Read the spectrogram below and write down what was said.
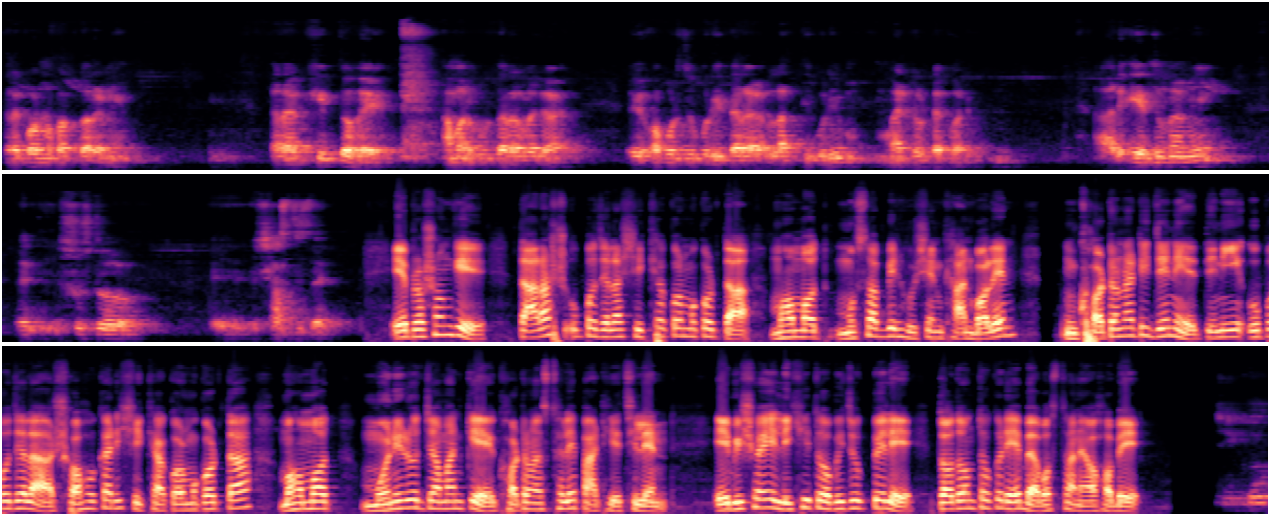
তারা কর্ণপাত করেনি। তারা ক্ষিপ্ত হয়ে আমার উপর তারা লাগা এই অপর্য করি তারা লাথি করি মারধরটা করে। আর এর জন্য আমি সুষ্ঠু শাস্তি চাই। এ প্রসঙ্গে তারাস উপজেলা শিক্ষা কর্মকর্তা মোহাম্মদ মুসাব্বির হোসেন খান বলেন ঘটনাটি জেনে তিনি উপজেলা সহকারী শিক্ষা কর্মকর্তা মোহাম্মদ মনিরুজ্জামানকে ঘটনাস্থলে পাঠিয়েছিলেন। এ বিষয়ে লিখিত অভিযোগ পেলে তদন্ত করে ব্যবস্থা নেওয়া হবে শিক্ষক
